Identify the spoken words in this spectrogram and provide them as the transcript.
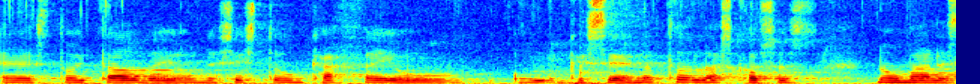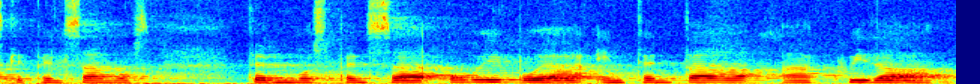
estoy tarde o necesito un café o, o lo que sea, ¿no? todas las cosas normales que pensamos, debemos pensar, hoy voy a intentar a cuidar,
